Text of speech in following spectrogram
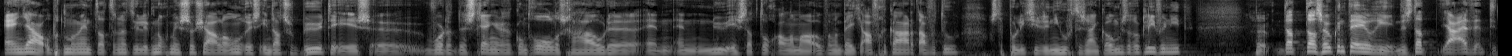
En ja, op het moment dat er natuurlijk nog meer sociale onrust in dat soort buurten is, uh, worden er strengere controles gehouden. En, en nu is dat toch allemaal ook wel een beetje afgekaderd af en toe. Als de politie er niet hoeft te zijn, komen ze er ook liever niet. Ja. Dat, dat is ook een theorie. Dus dat, ja, het, het,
